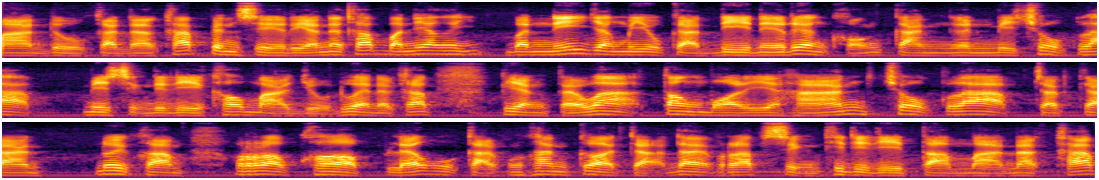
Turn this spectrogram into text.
มาดูกันนะครับเป็นสี่เหรียญนะครับวันนี้วันนี้ยังมีโอกาสดีในเรื่องของการเงินมีโชคลาภมีสิ่งดีๆเข้ามาอยู่ด้วยนะครับ เพียงแต่ว่าต้องบริหารโชคลาภจัดการ ด้วยความรอบคอบแล้วโอกาสของท่านก็จะได้รับสิ่งที่ดีๆ ตามมานะครับ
